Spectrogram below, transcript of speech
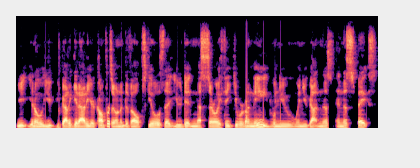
you you know you you've got to get out of your comfort zone and develop skills that you didn't necessarily think you were going to need when you when you got in this in this space.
